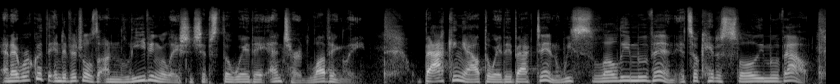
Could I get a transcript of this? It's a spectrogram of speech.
And I work with individuals on leaving relationships the way they entered, lovingly. Backing out the way they backed in. We slowly move in. It's okay to slowly move out.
